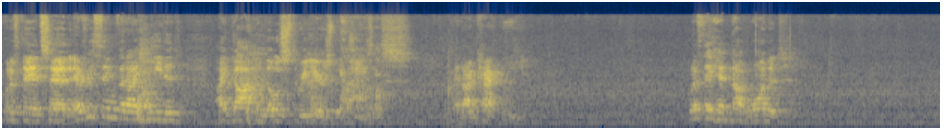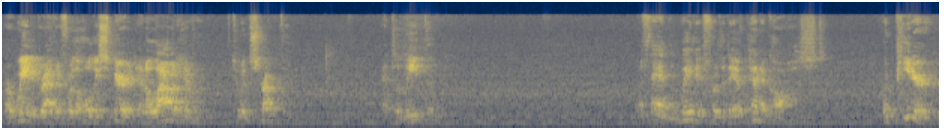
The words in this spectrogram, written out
What if they had said, everything that I needed, I got in those three years with Jesus, and I'm happy? What if they had not wanted, or waited rather, for the Holy Spirit and allowed Him to instruct them and to lead them? What if they had waited for the day of Pentecost, when Peter,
